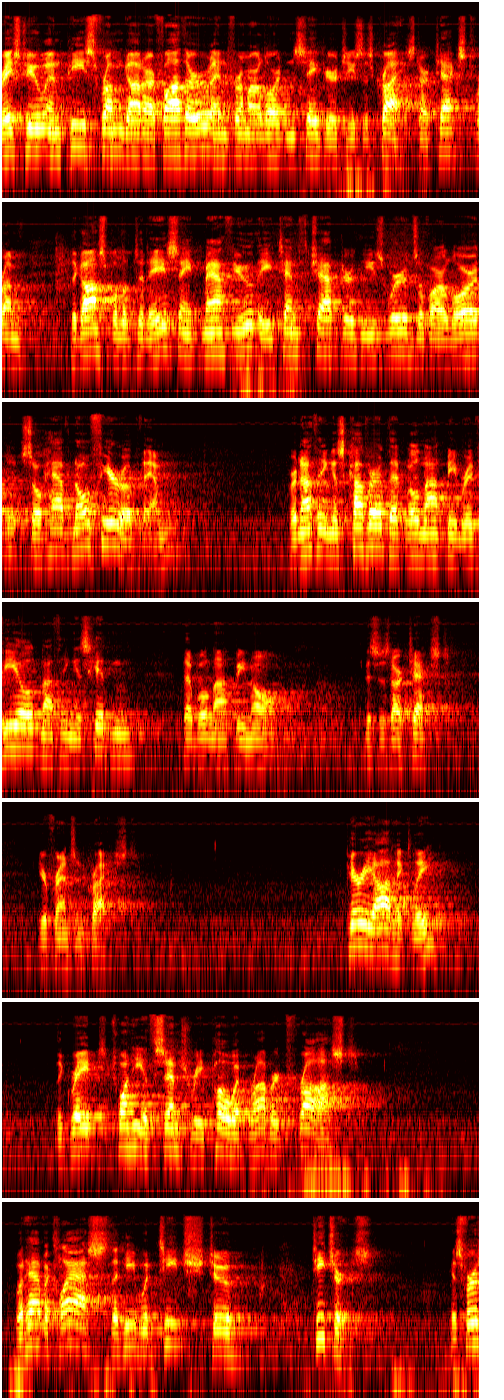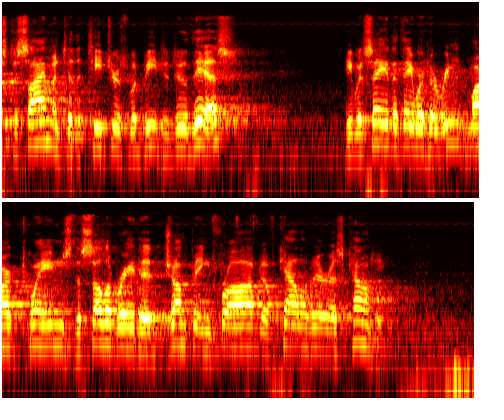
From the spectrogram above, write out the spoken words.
Grace to you and peace from God our Father and from our Lord and Savior Jesus Christ. Our text from the Gospel of today, St. Matthew, the 10th chapter, these words of our Lord So have no fear of them, for nothing is covered that will not be revealed, nothing is hidden that will not be known. This is our text, your friends in Christ. Periodically, the great 20th century poet Robert Frost would have a class that he would teach to teachers. His first assignment to the teachers would be to do this. He would say that they were to read Mark Twain's The Celebrated Jumping Frog of Calaveras County.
